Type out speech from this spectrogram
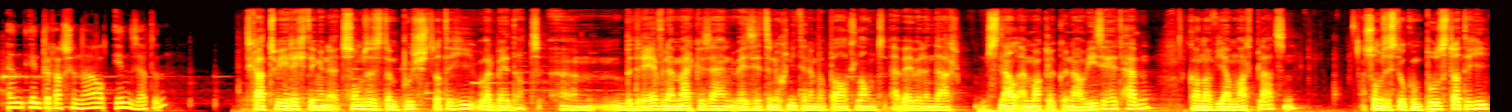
en internationaal inzetten? Het gaat twee richtingen uit. Soms is het een push-strategie, waarbij dat um, bedrijven en merken zeggen, wij zitten nog niet in een bepaald land en wij willen daar snel en makkelijk een aanwezigheid hebben. Kan dat via marktplaatsen. Soms is het ook een poolstrategie,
